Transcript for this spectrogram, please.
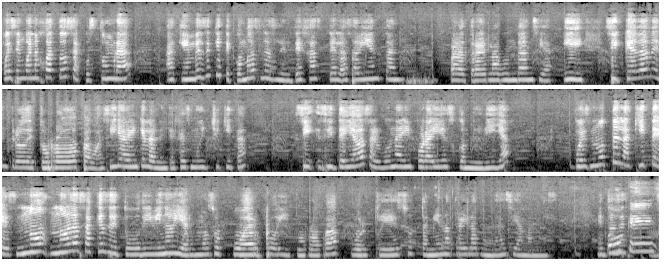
Pues en Guanajuato se acostumbra a que en vez de que te comas las lentejas, te las avientan para traer la abundancia. Y si queda dentro de tu ropa o así, ya ven que la lenteja es muy chiquita. Si, si te llevas alguna ahí por ahí escondidilla, pues no te la quites, no, no la saques de tu divino y hermoso cuerpo y tu ropa, porque eso también atrae la abundancia, manas. ¿Cómo crees?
